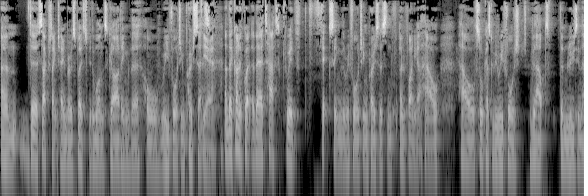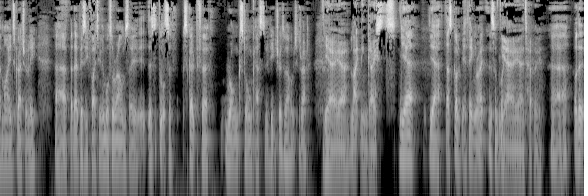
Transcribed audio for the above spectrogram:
um, the Sacrosanct Chamber is supposed to be the ones guarding the whole reforging process. Yeah. And they're kind of quite, they're tasked with fixing the reforging process and, and finding out how, how Stormcast could be reforged without them losing their minds gradually. Uh, but they're busy fighting the mortal realm, so there's lots of scope for wrong Stormcast in the future as well, which is rad. Yeah, yeah. Lightning geists. Yeah, yeah, that's got to be a thing, right? At some point. Yeah, yeah, totally. Uh, although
